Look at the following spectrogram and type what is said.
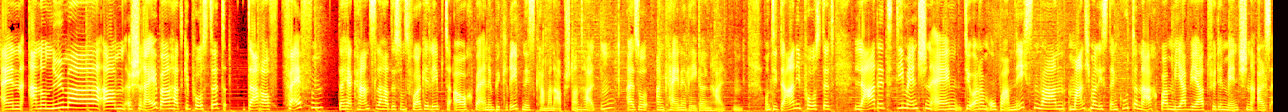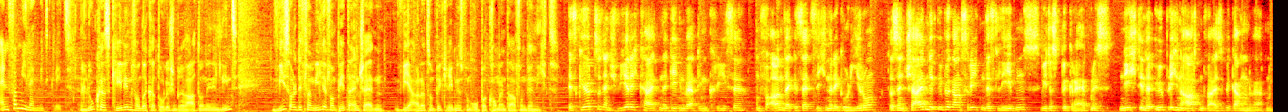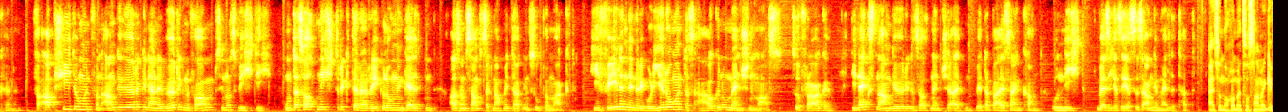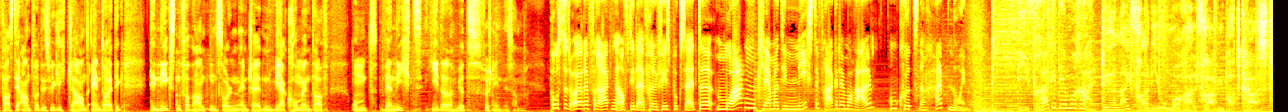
Ein anonymer ähm, Schreiber hat gepostet, darauf pfeifen. Der Herr Kanzler hat es uns vorgelebt, auch bei einem Begräbnis kann man Abstand halten, also an keine Regeln halten. Und die Dani postet, ladet die Menschen ein, die eurem Opa am nächsten waren. Manchmal ist ein guter Nachbar mehr wert für den Menschen als ein Familienmitglied. Lukas Kehlin von der katholischen Privatuni in Linz. Wie soll die Familie von Peter entscheiden, wer aller zum Begräbnis vom Opa kommen darf und wer nicht? Es gehört zu den Schwierigkeiten der gegenwärtigen Krise und vor allem der gesetzlichen Regulierung, dass entscheidende Übergangsriten des Lebens wie das Begräbnis nicht in der üblichen Art und Weise begangen werden können. Verabschiedungen von Angehörigen in einer würdigen Form sind uns wichtig. Und da sollten nicht striktere Regelungen gelten als am Samstagnachmittag im Supermarkt. Hier fehlen den Regulierungen das Augen- und Menschenmaß. Zur Frage. Die nächsten Angehörigen sollten entscheiden, wer dabei sein kann und nicht, wer sich als erstes angemeldet hat. Also noch einmal zusammengefasst, die Antwort ist wirklich klar und eindeutig. Die nächsten Verwandten sollen entscheiden, wer kommen darf und wer nicht. Jeder wird Verständnis haben. Postet eure Fragen auf die live Facebook-Seite. Morgen klären wir die nächste Frage der Moral um kurz nach halb neun. Die Frage der Moral. Der Live-Radio Moralfragen-Podcast.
